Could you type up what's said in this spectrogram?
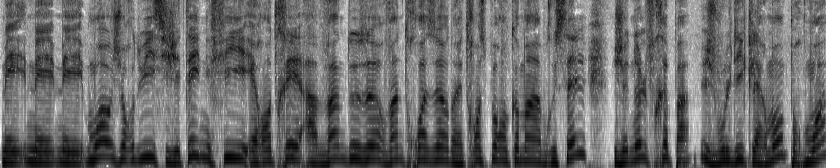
Mais, mais, mais moi aujourd'hui, si j'étais une fille et rentrée à 22h, 23h dans les transports en commun à Bruxelles, je ne le ferais pas. Je vous le dis clairement. Pour moi,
